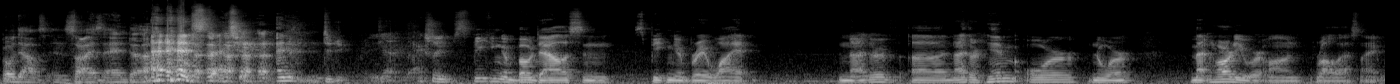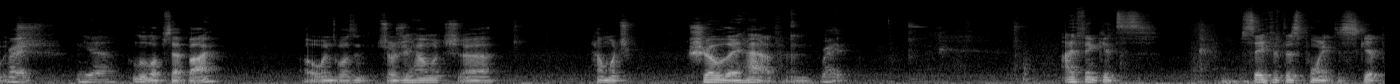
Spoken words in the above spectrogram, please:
Bo Dallas in size and. Uh, And stature. And did you? Yeah, actually, speaking of Bo Dallas and speaking of Bray Wyatt, neither of uh, neither him or nor Matt Hardy were on Raw last night, which Right. Yeah. a little upset by. Owens wasn't. Shows you how much uh, how much show they have, and right. I think it's safe at this point to skip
